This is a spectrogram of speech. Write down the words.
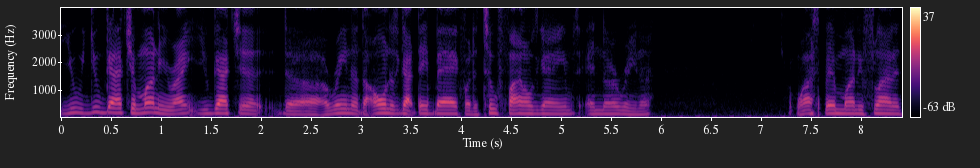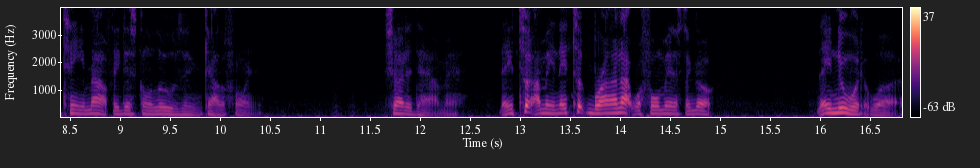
you you got your money right. You got your the uh, arena. The owners got their bag for the two finals games in the arena. Why spend money flying the team out if they just gonna lose in California? Shut it down, man. They took, I mean, they took Bron out with four minutes to go. They knew what it was.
